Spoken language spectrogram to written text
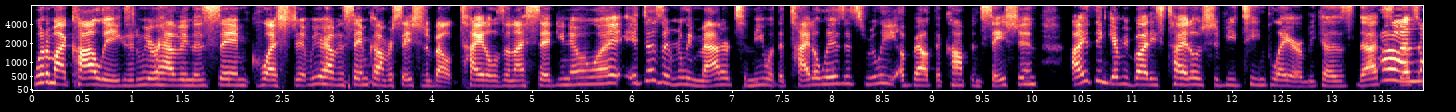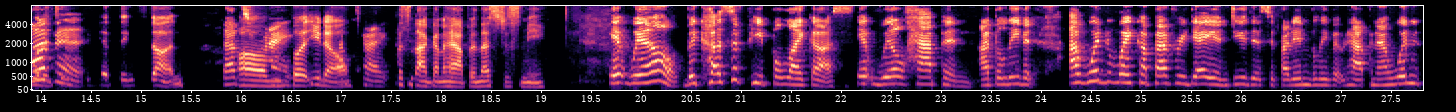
one of my colleagues and we were having the same question we were having the same conversation about titles and i said you know what? It doesn't really matter to me what the title is it's really about the compensation. I think everybody's title should be team player because that's oh, that's what it, it. to get things done. That's um, right. but you know that's right. that's not going to happen that's just me It will because of people like us. It will happen. I believe it. I wouldn't wake up every day and do this if I didn't believe it would happen. I wouldn't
